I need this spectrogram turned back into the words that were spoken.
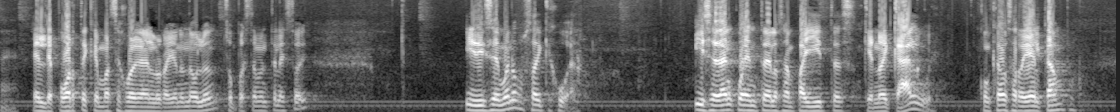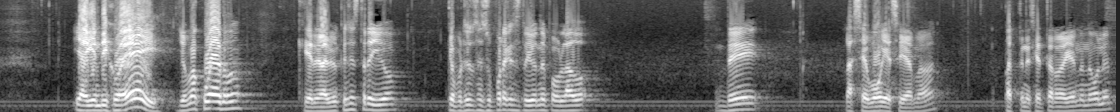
Sí. el deporte que más se juega en los Rayones de Nuevo León, supuestamente en la historia. Y dicen, bueno, pues hay que jugar. Y se dan cuenta de los ampallitas que no hay cal, güey. ¿Con qué vamos a rayar el campo? Y alguien dijo, hey, yo me acuerdo que el avión que se estrelló, que por cierto se supone que se estrelló en el poblado de La Cebolla, se llamaba, perteneciente a Rayones de Nuevo León,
